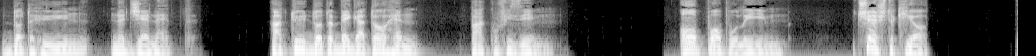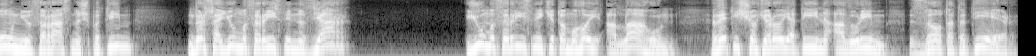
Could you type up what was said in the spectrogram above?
do të hyjnë në xhenet. Aty do të begatohen pa kufizim. O populli im, ç'është kjo? Unë ju thërras në shpëtim, ndërsa ju më thërrisni në zjarr? Ju më thërrisni që të mohoj Allahun dhe t'i shoqëroj atij në adhurim zota të tjerë,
